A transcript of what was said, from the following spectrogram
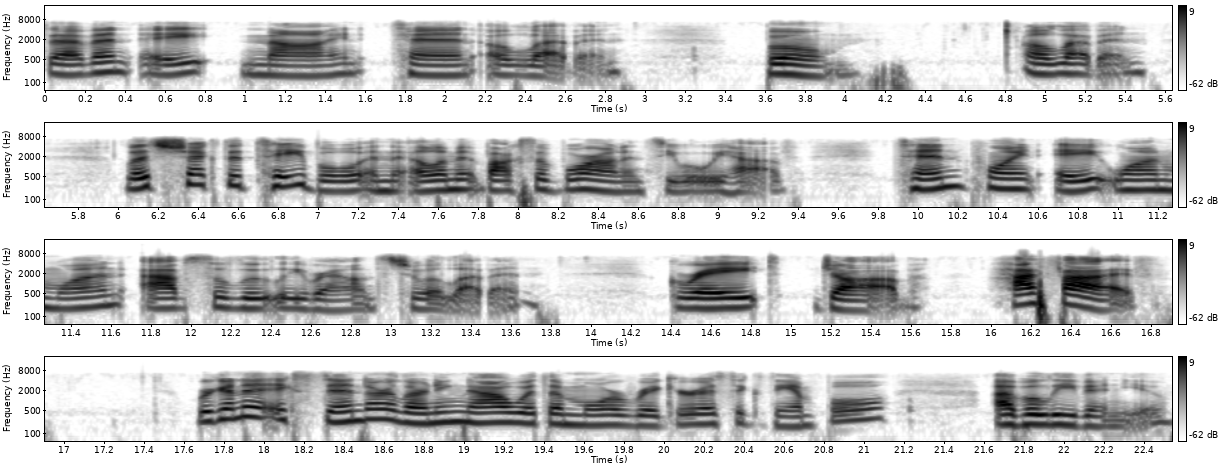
7, 8, 9, 10, 11. Boom. 11. Let's check the table in the element box of boron and see what we have. 10.811 absolutely rounds to 11. Great job. High five. We're going to extend our learning now with a more rigorous example. I believe in you.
